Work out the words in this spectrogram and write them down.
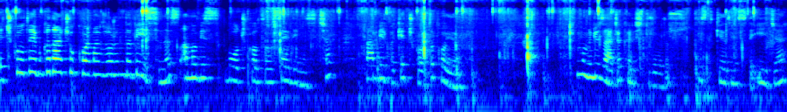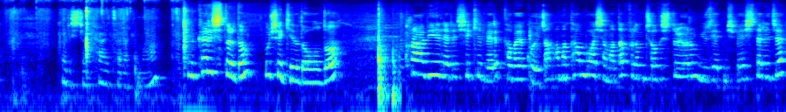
E, çikolatayı bu kadar çok koymak zorunda değilsiniz. Ama biz bol çikolatalı sevdiğimiz için ben bir paket çikolata koyuyorum. Şimdi bunu güzelce karıştırıyoruz. Fıstık ezmesi de iyice karışacak her tarafına. Şimdi karıştırdım. Bu şekilde oldu. Kurabiyeleri şekil verip tavaya koyacağım. Ama tam bu aşamada fırını çalıştırıyorum. 175 derece.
